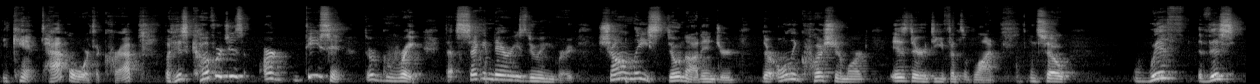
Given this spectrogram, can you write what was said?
He can't tackle worth a crap, but his coverages are decent. They're great. That secondary is doing great. Sean Lee still not injured. Their only question mark is their defensive line. And so with this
